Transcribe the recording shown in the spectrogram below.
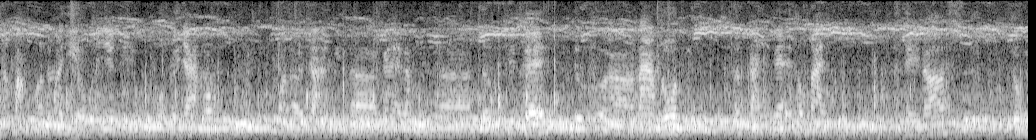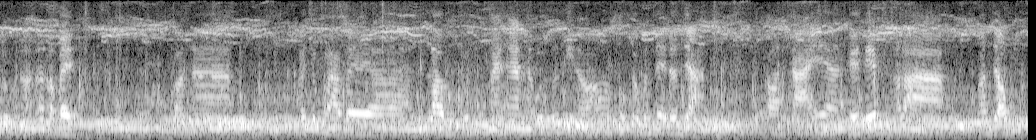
nó mỏng hơn rất là nhiều. Anh em thì thời gian thôi. Còn ở trại mình là cái này là mình à, tự thiết kế, tự à, làm luôn tất cả những cái hệ thống này. Thì nó dùng được nó rất là bền. Còn à, nói chung là về lồng cũng máng ăn là thứ thì nó không có vấn đề đơn giản. Còn cái kế tiếp đó là con giống.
